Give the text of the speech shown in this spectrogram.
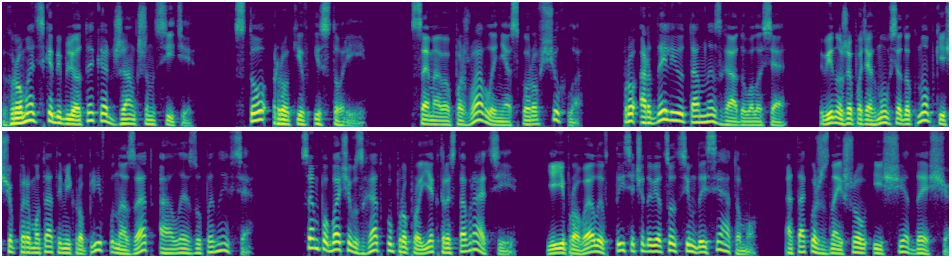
Громадська бібліотека Джанкшн Сіті. Сто років історії. Семеве пожвавлення скоро вщухло. Про Арделію там не згадувалося. Він уже потягнувся до кнопки, щоб перемотати мікроплівку назад, але зупинився. Сем побачив згадку про проєкт реставрації. Її провели в 1970-му, а також знайшов іще дещо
